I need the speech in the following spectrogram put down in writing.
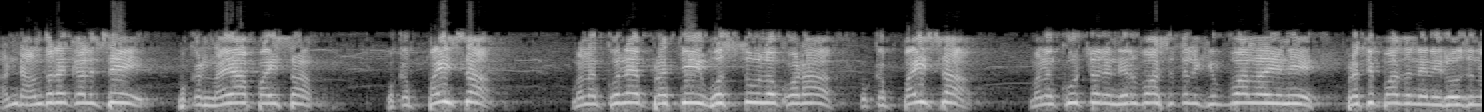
అంటే అందరం కలిసి ఒక నయా పైసా ఒక పైసా మనం కొనే ప్రతి వస్తువులో కూడా ఒక పైసా మనం కూర్చొని నిర్వాసితులకు ఇవ్వాలని ప్రతిపాదన నేను ఈ రోజున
